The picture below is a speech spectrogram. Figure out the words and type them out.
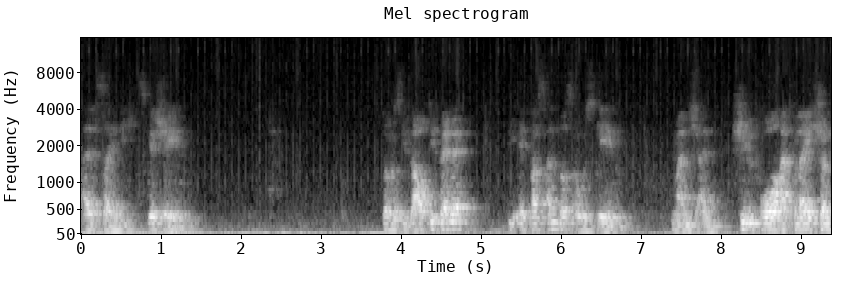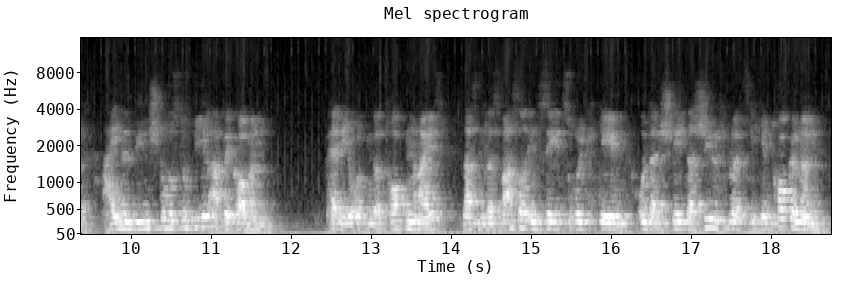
als sei nichts geschehen. Doch es gibt auch die Fälle, die etwas anders ausgehen. Manch ein Schilfrohr hat vielleicht schon einen Windstoß zu viel abbekommen Perioden der Trockenheit lassen das Wasser im See zurückgehen und dann steht das Schilf plötzlich im Trockenen.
